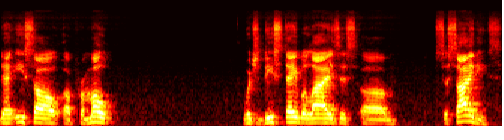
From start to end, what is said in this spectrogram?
that Esau uh, promote which destabilizes um, societies.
